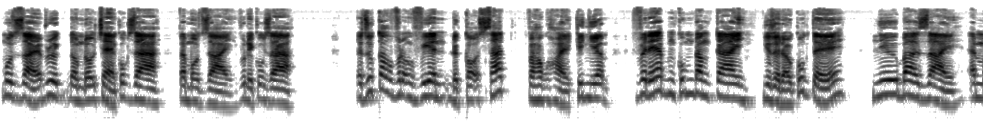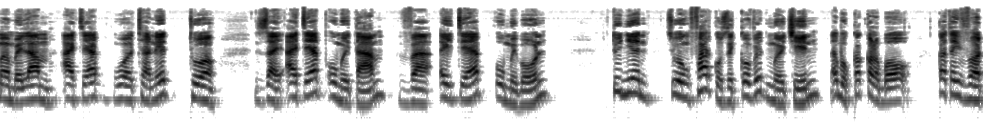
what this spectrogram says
một giải vô địch đồng đội trẻ quốc gia và một giải vô địch quốc gia. Để giúp các vận động viên được cọ sát và học hỏi kinh nghiệm, VDF cũng đăng cai nhiều giải đấu quốc tế như ba giải M15 ITF World Tennis Tour, giải ITF U18 và ATF U14. Tuy nhiên, sự bùng phát của dịch COVID-19 đã buộc các câu lạc bộ, các tay vợt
